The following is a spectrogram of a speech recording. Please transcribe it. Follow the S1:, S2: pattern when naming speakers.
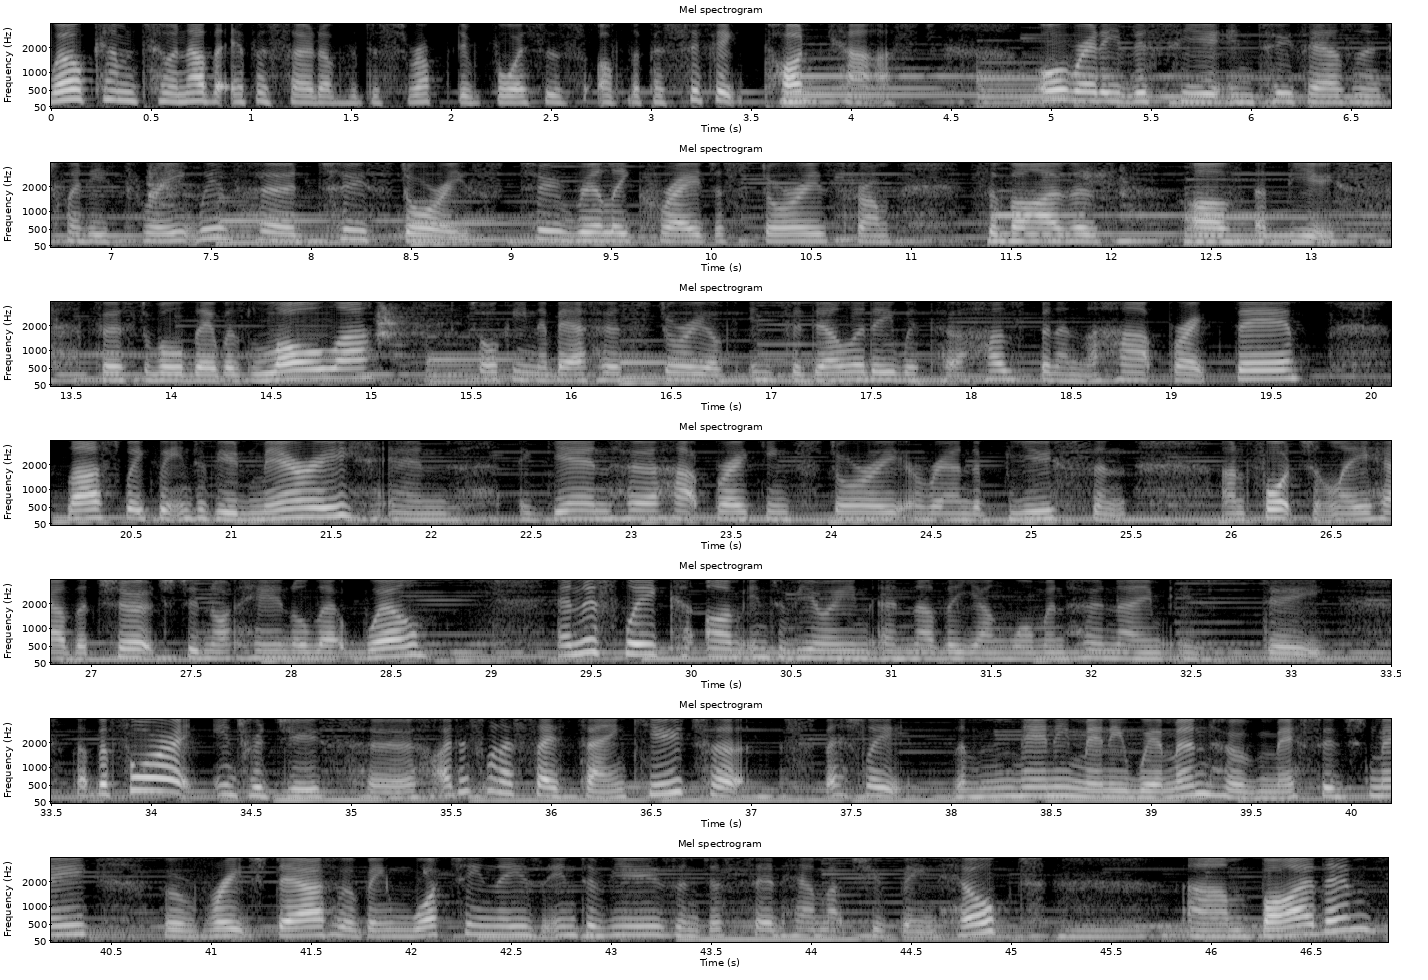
S1: Welcome to another episode of the Disruptive Voices of the Pacific podcast. Already this year in 2023, we've heard two stories, two really courageous stories from survivors of abuse. First of all, there was Lola talking about her story of infidelity with her husband and the heartbreak there. Last week, we interviewed Mary, and again, her heartbreaking story around abuse and unfortunately how the church did not handle that well. And this week I'm interviewing another young woman. Her name is Dee. But before I introduce her, I just want to say thank you to especially the many, many women who have messaged me, who have reached out, who have been watching these interviews and just said how much you've been helped um, by them.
